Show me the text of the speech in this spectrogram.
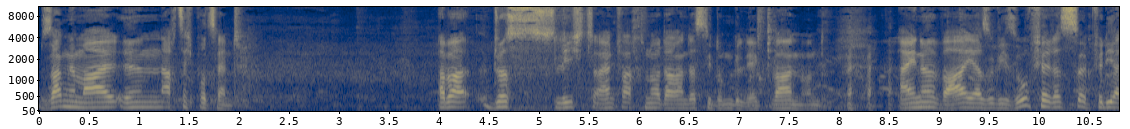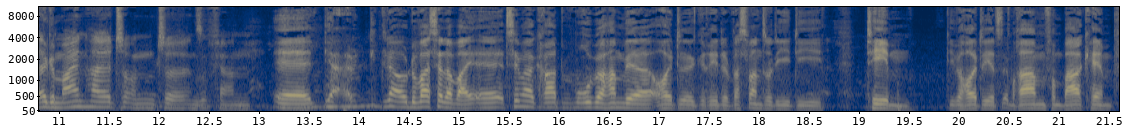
Sagen wir mal in 80 Prozent. Aber das liegt einfach nur daran, dass die dumm gelegt waren. Und eine war ja sowieso für, das, für die Allgemeinheit und äh, insofern. Äh, ja, genau, du warst ja dabei. Äh, erzähl mal gerade, worüber haben wir heute geredet? Was waren so die, die Themen, die wir heute jetzt im Rahmen vom Barcamp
